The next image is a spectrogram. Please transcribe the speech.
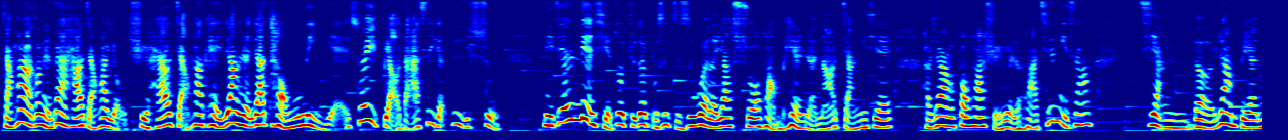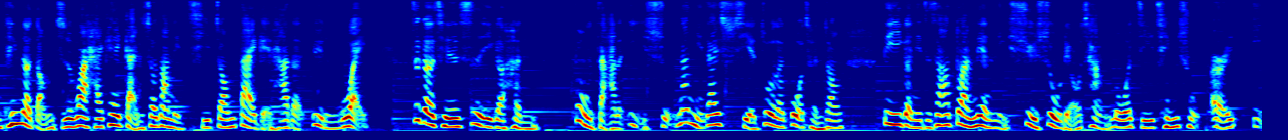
讲话有重点，再还要讲话有趣，还要讲话可以让人家同理耶。所以表达是一个艺术。你今天练写作，绝对不是只是为了要说谎骗人，然后讲一些好像风花雪月的话。其实你是要讲的让别人听得懂之外，还可以感受到你其中带给他的韵味。这个其实是一个很复杂的艺术。那你在写作的过程中，第一个，你只是要锻炼你叙述流畅、逻辑清楚而已，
